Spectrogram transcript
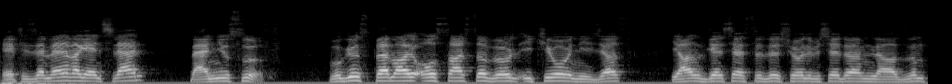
Hepinize merhaba gençler. Ben Yusuf. Bugün Super Mario All Stars'ta World 2 oynayacağız. Yalnız gençler size şöyle bir şey demem lazım.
